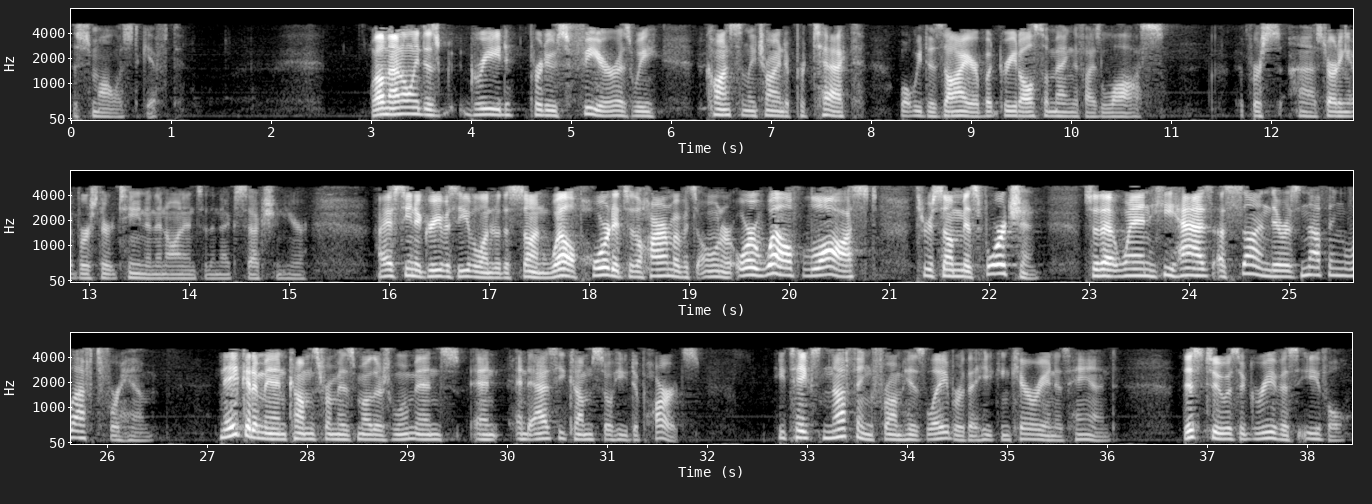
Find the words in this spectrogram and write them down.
The smallest gift. Well, not only does greed produce fear as we constantly trying to protect what we desire, but greed also magnifies loss. First, uh, starting at verse 13 and then on into the next section here. I have seen a grievous evil under the sun, wealth hoarded to the harm of its owner, or wealth lost through some misfortune, so that when he has a son, there is nothing left for him. Naked a man comes from his mother's womb, and, and, and as he comes, so he departs. He takes nothing from his labor that he can carry in his hand. This too is a grievous evil.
